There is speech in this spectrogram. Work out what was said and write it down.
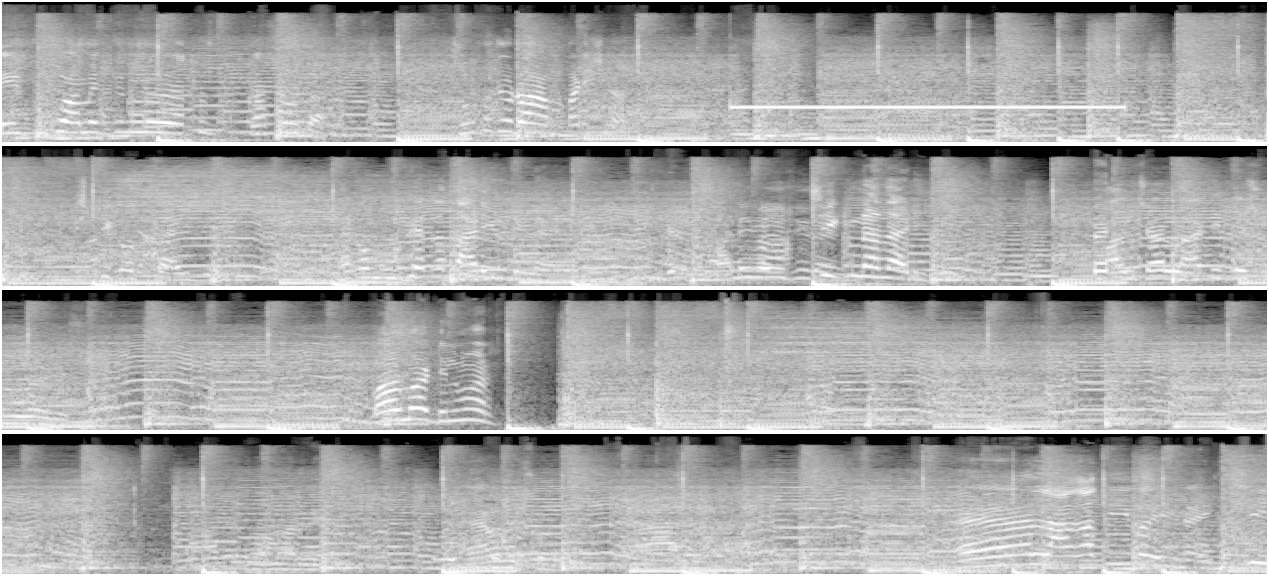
এইটুকু আমের জন্য এত কাঁচা ছোট ছোট আম, পারিস না? মুখে একটা দাড়ি উঠে যায়। ঠিক না দাড়ি। পালচার লাঠি দিয়ে শুরু হয়ে গেছে। মার মার ঢিল মার। হ্যাঁ লাগাতেই পারি নাই। ছি।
